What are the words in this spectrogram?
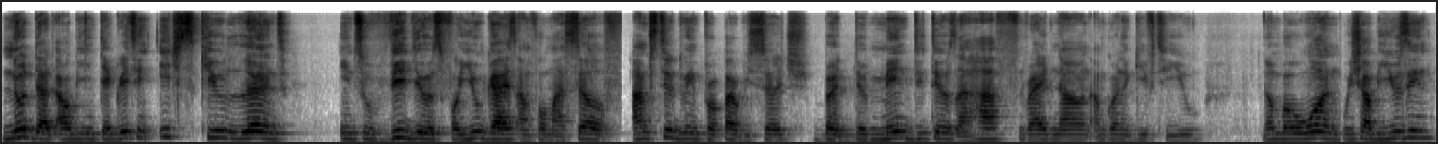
Note that I'll be integrating each skill learned into videos for you guys and for myself. I'm still doing proper research, but the main details I have right now, I'm going to give to you. Number one, we shall be using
